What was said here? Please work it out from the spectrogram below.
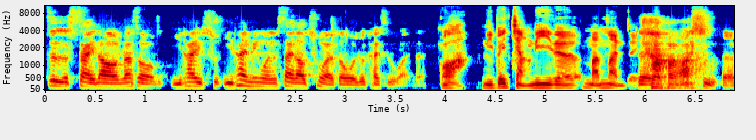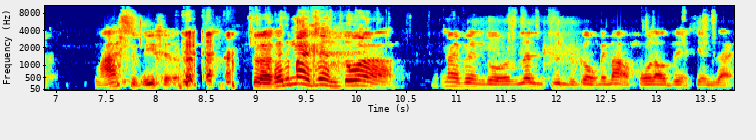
这个赛道那时候以太出以太铭文赛道出来的时候，我就开始玩了。哇，你被奖励的满满的，对，麻薯的麻薯一盒。对啊，可是卖分很多啦，卖分很多，认知不够，没办法 hold 到这现在。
